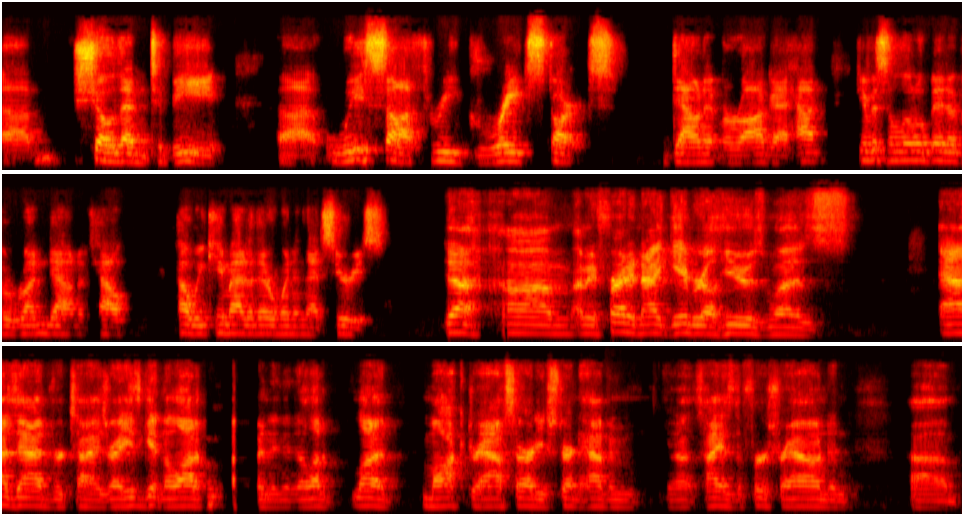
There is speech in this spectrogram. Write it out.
um, show them to be. Uh, we saw three great starts down at Moraga. How, give us a little bit of a rundown of how how we came out of there winning that series. Yeah, um, I mean Friday night, Gabriel Hughes was as advertised, right? He's getting a lot of and a lot of a lot of mock drafts already starting to have him, you know, as high as the first round, and um,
